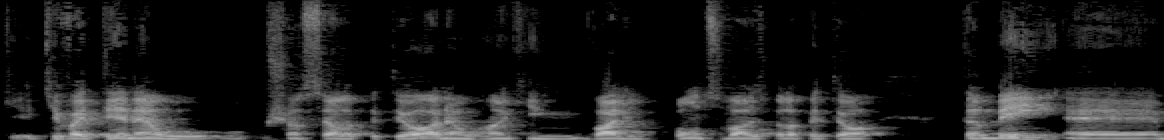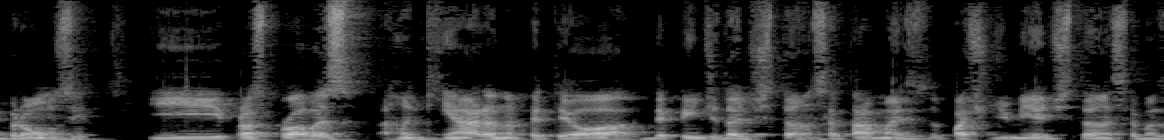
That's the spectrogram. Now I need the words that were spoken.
que, que vai ter, né, o, o chancela PTO, né, o ranking vale pontos válidos pela PTO, também é bronze. E para as provas ranqueadas na PTO, depende da distância, tá? Mas a partir de meia distância, mas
